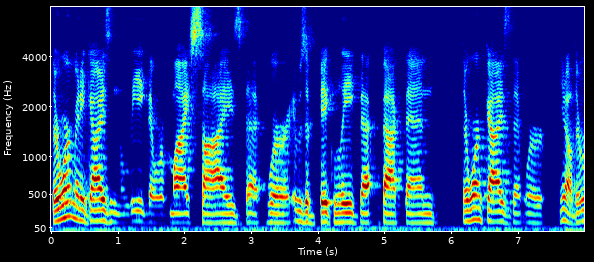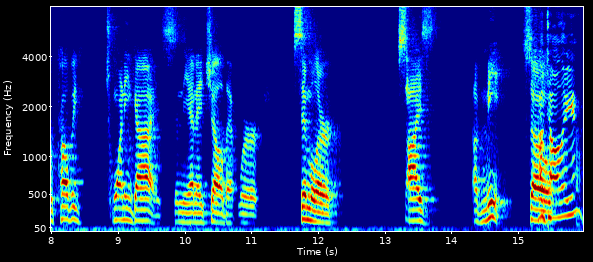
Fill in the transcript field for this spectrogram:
there weren't many guys in the league that were my size that were, it was a big league that back then. There weren't guys that were, you know, there were probably 20 guys in the NHL that were similar size of me. So How tall are you?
